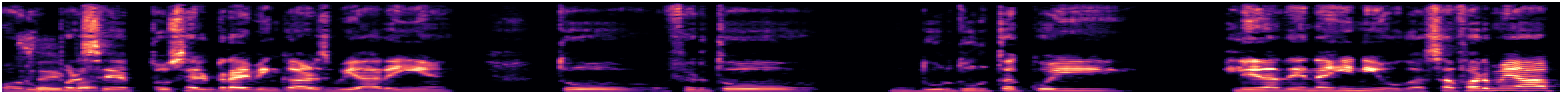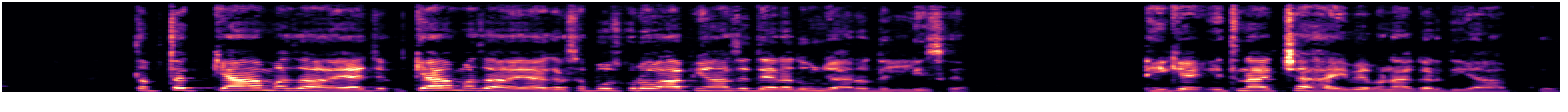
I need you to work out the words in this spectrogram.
और ऊपर से अब तो सेल्फ ड्राइविंग कार्स भी आ रही हैं। तो फिर तो दूर दूर तक कोई लेना देना ही नहीं होगा। सफ़र में आप तब तक क्या मज़ा आया जब क्या मज़ा आया? अगर सपोज़ करो आप यहाँ से देहरादून जा रहे हो दिल्ली से ठीक है? इतना अच्छा हाईवे बना कर दिया आपको।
